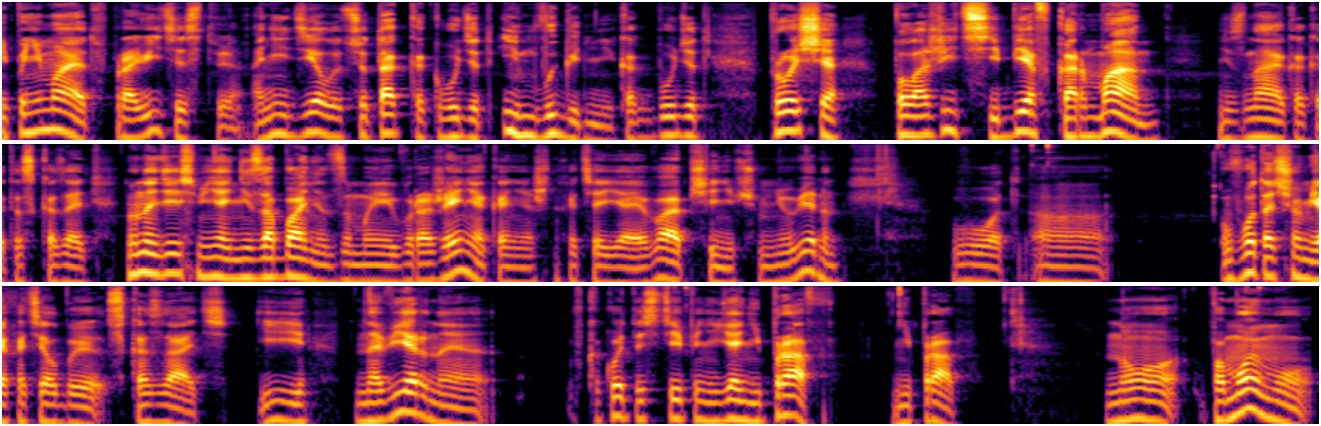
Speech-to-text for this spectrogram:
не понимают в правительстве. Они делают все так, как будет им выгоднее, как будет проще положить себе в карман. Не знаю, как это сказать. Но надеюсь, меня не забанят за мои выражения, конечно, хотя я и вообще ни в чем не уверен. Вот. А, вот о чем я хотел бы сказать. И, наверное, в какой-то степени я не прав, не прав. Но, по-моему,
